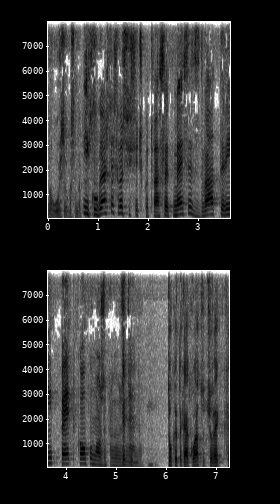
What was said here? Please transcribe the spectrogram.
много висока смъртност. И кога ще свърши всичко това? След месец, два, три, пет? Колко може да продължи Ето, тук така, когато човек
